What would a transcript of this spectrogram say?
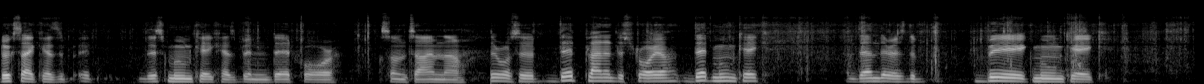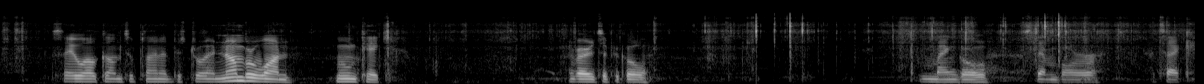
looks like has it, this mooncake has been dead for some time now. There was a dead planet destroyer, dead mooncake, and then there is the big mooncake. Say welcome to Planet Destroyer number one, mooncake. Very typical mango stem borer attack.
